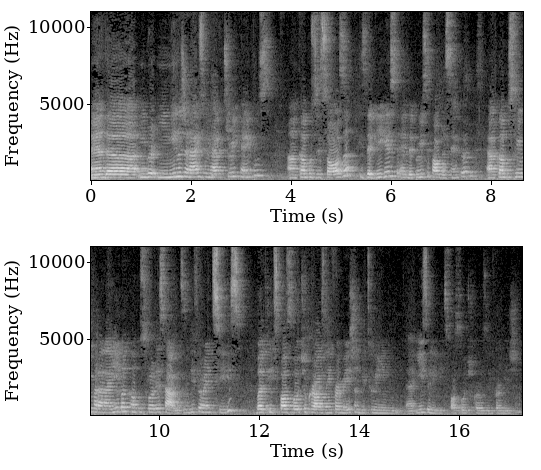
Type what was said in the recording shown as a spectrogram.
And uh, in, in, Minas Gerais, we have three campuses. Uh, Campus Viçosa is the biggest and the principal, the center. Uh, Campus Rio Paranaíba, Campus Florestal. It's in different cities, but it's possible to cross the information between, uh, easily it's possible to cross the information.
